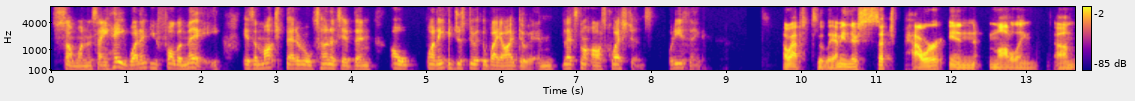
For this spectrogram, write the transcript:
someone and saying, "Hey, why don't you follow me?" is a much better alternative than, "Oh, why don't you just do it the way I do it?" And let's not ask questions. What do you think? Oh, absolutely. I mean, there's such power in modeling um,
